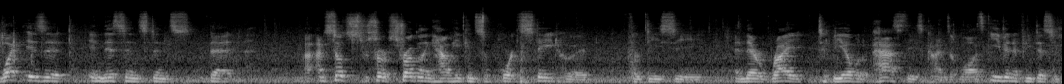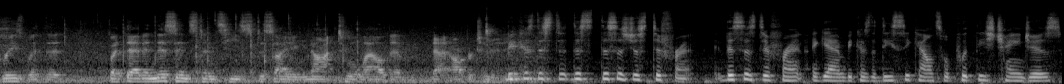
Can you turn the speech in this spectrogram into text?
What is it in this instance that I'm still sort of struggling how he can support statehood for DC and their right to be able to pass these kinds of laws, even if he disagrees with it, but that in this instance he's deciding not to allow them that opportunity. Because this, this, this is just different. This is different, again, because the DC Council put these changes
